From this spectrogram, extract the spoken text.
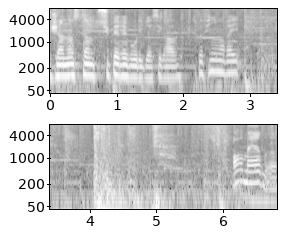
J'ai un instinct de super-héros, les gars, c'est grave. C'est pas fini, mon veille Oh merde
